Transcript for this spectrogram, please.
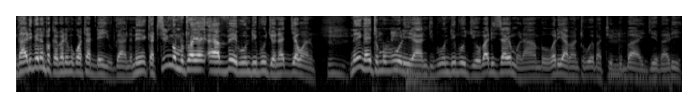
ng'alibere mpaka bali mukwatadde e uganda. Naye kati singa omuntu aya- ava ebundi bujo n'ajja wano naye nga ye tumubuulira nti bundi bujo obalizayo mulambo wali abantu bwe bati e dubai gye bali.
